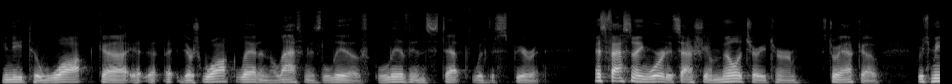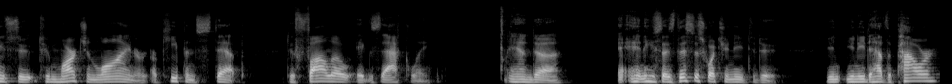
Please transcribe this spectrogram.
you need to walk, uh, uh, uh, there's walk, led, and the last one is live. Live in step with the Spirit. It's a fascinating word. It's actually a military term, stoicho, which means to, to march in line or, or keep in step, to follow exactly. And, uh, and he says, this is what you need to do. You, you need to have the power.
